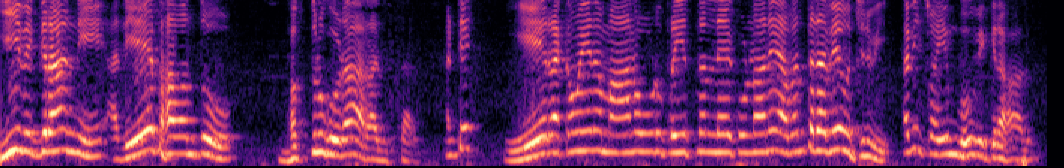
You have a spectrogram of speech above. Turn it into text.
ఈ విగ్రహాన్ని అదే భావంతో భక్తులు కూడా ఆరాధిస్తారు. అంటే ఏ రకమైన మానవుడు ప్రయత్నం లేకుండానే అవంతటవే వచ్చినవి. అవి స్వయంభూ విగ్రహాలు.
